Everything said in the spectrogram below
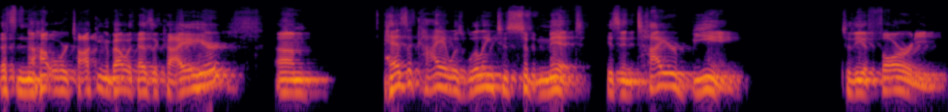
That's not what we're talking about with Hezekiah here. Um, Hezekiah was willing to submit his entire being to the authority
